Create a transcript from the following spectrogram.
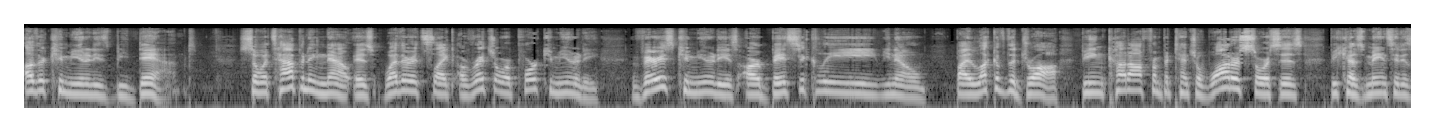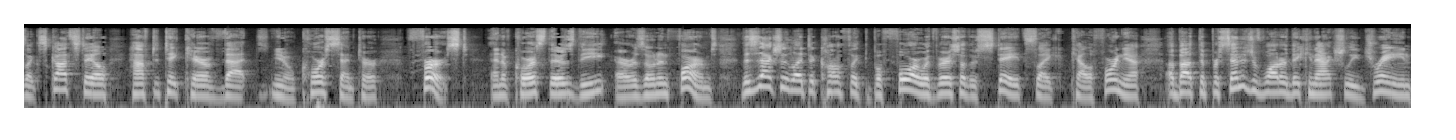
other communities be damned. So what's happening now is whether it's like a rich or a poor community, various communities are basically, you know, by luck of the draw, being cut off from potential water sources because main cities like Scottsdale have to take care of that, you know, core center first. And of course, there's the Arizonan farms. This has actually led to conflict before with various other states like California about the percentage of water they can actually drain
